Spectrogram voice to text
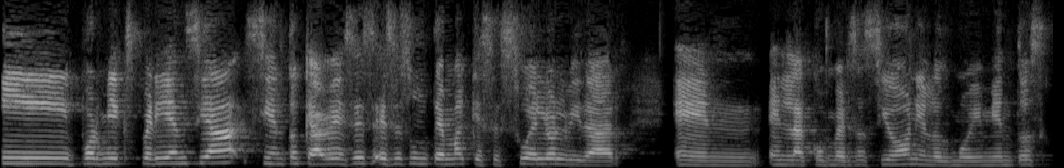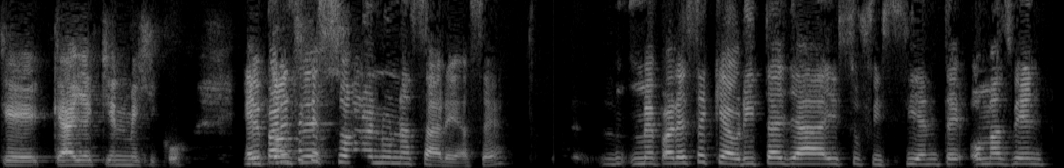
Y por mi experiencia, siento que a veces ese es un tema que se suele olvidar en, la conversación y en los movimientos que, hay aquí en México. Me parece que solo en unas áreas, ¿eh? Me parece que ahorita ya hay suficiente, o más bien,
